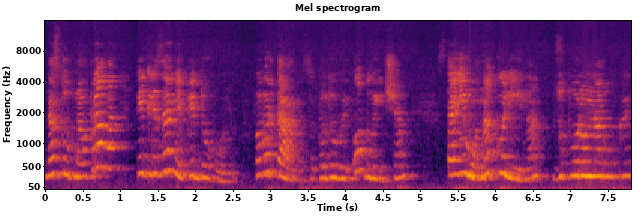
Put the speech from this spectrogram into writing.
Наступна вправа підлізання під дугою. Повертаємося до дуги обличчям, стаємо на коліна з упором на руки,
